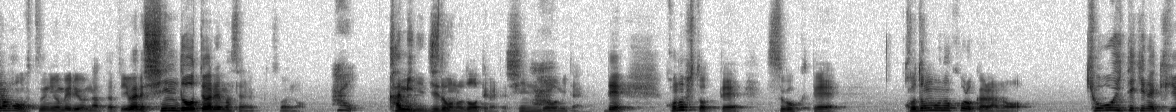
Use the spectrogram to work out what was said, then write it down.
の本を普通に読めるようになったっていわゆる神道って言われますよねそういうの。はい。神に児童の道って書いて神道みたいな。でこの人ってすごくて子供の頃からの驚異的な記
